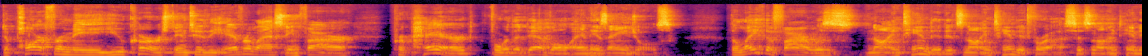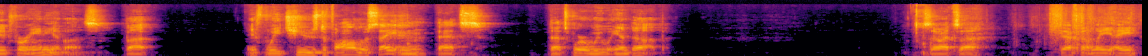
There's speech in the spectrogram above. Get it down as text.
Depart from me, you cursed, into the everlasting fire, prepared for the devil and his angels. The lake of fire was not intended. It's not intended for us. It's not intended for any of us. But if we choose to follow Satan, that's that's where we will end up. So that's a definitely a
